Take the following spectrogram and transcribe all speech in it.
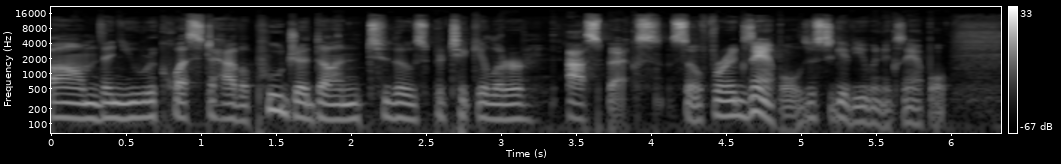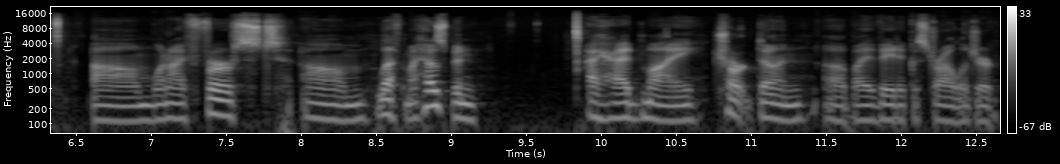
um, then you request to have a puja done to those particular aspects. So, for example, just to give you an example, um, when I first um, left my husband, I had my chart done uh, by a Vedic astrologer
